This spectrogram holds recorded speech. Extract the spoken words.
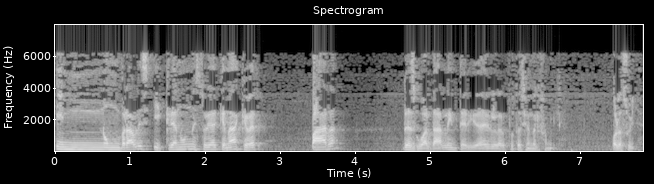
innombrables y crean una historia que nada que ver para resguardar la integridad y la reputación de la familia o la suya.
